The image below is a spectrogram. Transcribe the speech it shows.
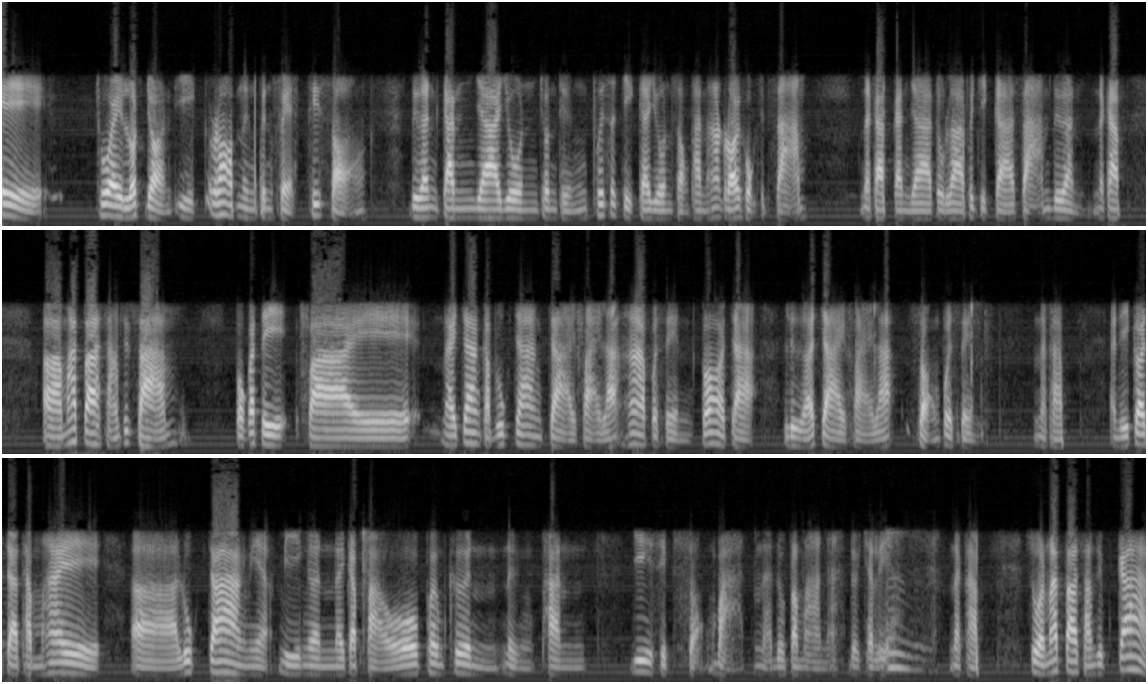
ช่วยลดหย่อนอีกรอบหนึ่งเป็นเฟสที่สองเดือนกันยายนจนถึงพฤศจิกายน 2563 นะครับ กันยาตุลาพฤศจิกาสามเดือนนะครับอ่า มาตรา33ปกติฝ่ายนายจ้างกับลูกจ้างจ่ายฝ่ายละ5%ก็จะเหลือจ่ายฝ่ายละ2%นะครับ อันนี้ก็จะทำให้อ่าลูกจ้างเนี่ย มีเงินในกระเป๋าเพิ่มขึ้นหนึ่งพันยี่สิบสองบาทนะโดยประมาณนะโดยเฉลี่ยอืมนะครับ ส่วนมาตราสามสิบเก้า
